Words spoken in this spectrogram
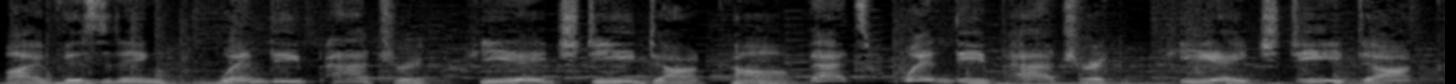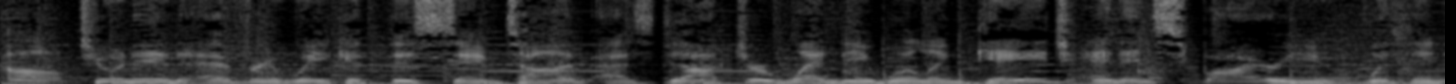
by visiting wendypatrickphd.com. That's wendypatrickphd.com. Tune in every week at this same time as Dr. Wendy will engage and inspire you with an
